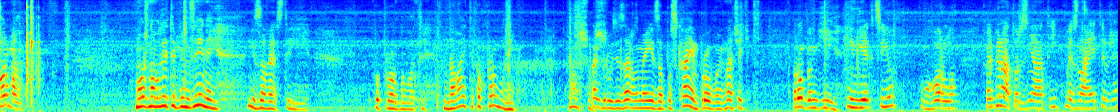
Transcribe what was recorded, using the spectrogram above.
Норма. Можна влити бензин і- завести її. Попробувати. Давайте попробуємо. Ну, що так, друзі, зараз ми її запускаємо, пробуємо. Значить, робимо їй ін'єкцію в горло. Карбюратор знятий, ви знаєте вже.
